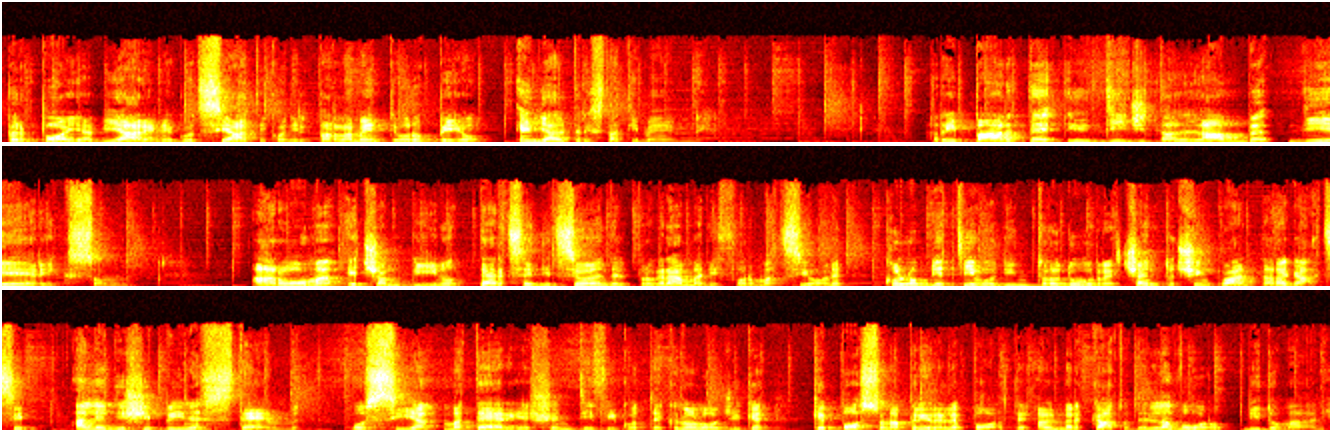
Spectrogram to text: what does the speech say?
per poi avviare i negoziati con il Parlamento europeo e gli altri Stati membri. Riparte il Digital Lab di Ericsson. A Roma e Ciampino, terza edizione del programma di formazione con l'obiettivo di introdurre 150 ragazzi alle discipline STEM, ossia materie scientifico-tecnologiche che possono aprire le porte al mercato del lavoro di domani.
